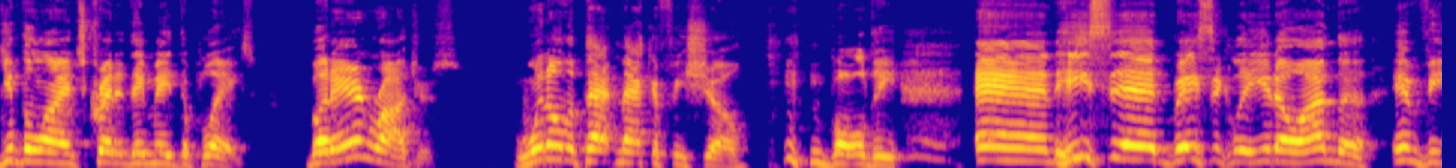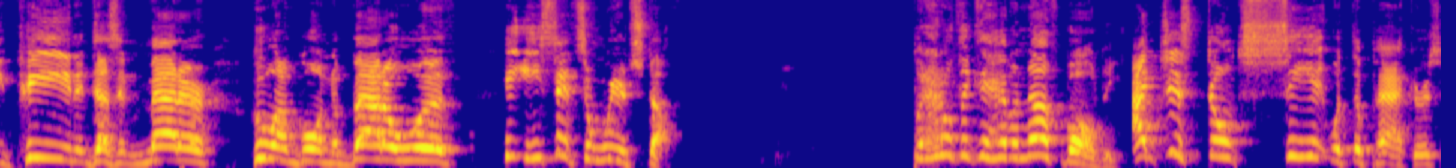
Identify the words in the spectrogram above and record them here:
Give the Lions credit; they made the plays. But Aaron Rodgers went on the Pat McAfee show, Baldy, and he said basically, you know, I'm the MVP, and it doesn't matter who I'm going to battle with. He, he said some weird stuff. But I don't think they have enough, Baldy. I just don't see it with the Packers.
